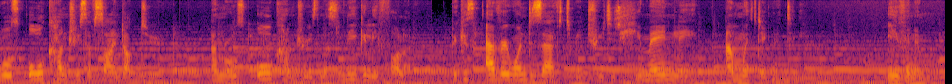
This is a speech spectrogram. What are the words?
rules all countries have signed up to, and rules all countries must legally follow, because everyone deserves to be treated humanely and with dignity, even in war.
